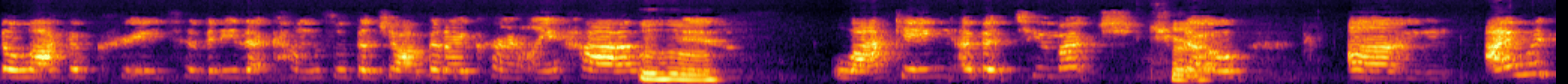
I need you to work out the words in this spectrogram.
the lack of creativity that comes with the job that I currently have Mhm. is lacking a bit too much. Sure. So, um, I would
